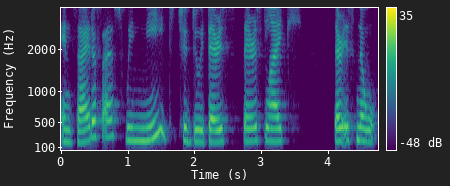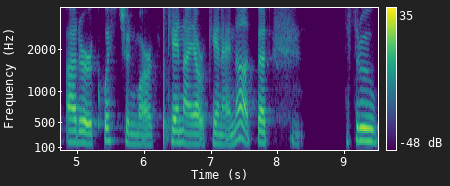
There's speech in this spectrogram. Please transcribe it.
inside of us we need to do it there is there is like there is no other question mark can i or can i not but mm. Through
